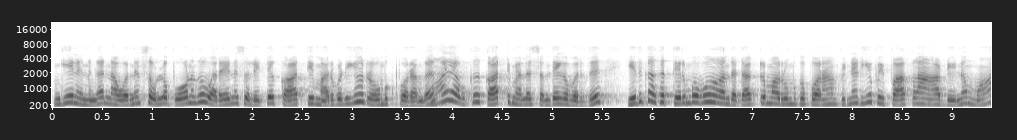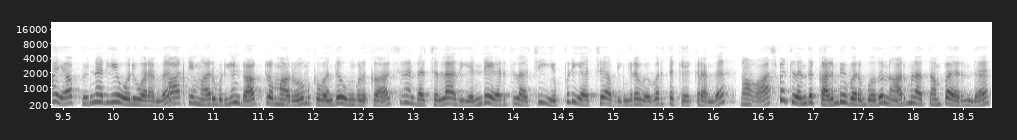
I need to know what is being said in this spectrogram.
இங்கேயே நின்னுங்க நான் ஒரு நிமிஷம் உள்ள போனதும் வரேன்னு சொல்லிட்டு கார்த்தி மறுபடியும் ரூமுக்கு போறாங்க. மாயாவுக்கு கார்த்தி மேல சந்தேகம் வருது. எதுக்காக திரும்பவும் அந்த டாக்டர்மா ரூமுக்கு போறான்? பின்னாடியே போய் பார்க்கலாம் அப்படின்னு மாயா பின்னாடியே ஓடி வராங்க. கார்த்தி மறுபடியும் டாக்டர்மா ரூமுக்கு வந்து உங்களுக்கு ஆக்சிடென்ட் ஆச்சுல்ல? அது எந்த இடத்துல ஆச்சு? எப்படி ஆச்சு? அப்படிங்கிற விவரத்தை கேட்குறாங்க நான் ஹாஸ்பிட்டல்ல இருந்து கிளம்பி வரும்போது நார்மலாக தான்ப்பா இருந்தேன்.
